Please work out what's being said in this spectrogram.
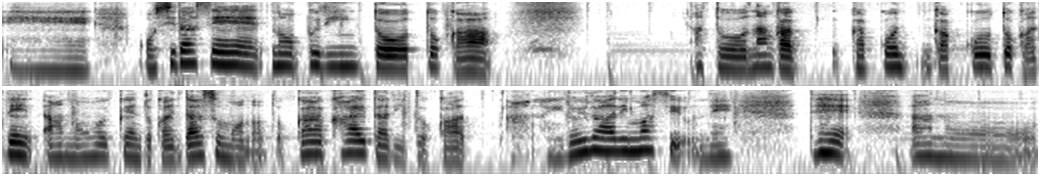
えーお知らせのプリントとかあとなんか学校学校とかであの保育園とかに出すものとか書いたりとかあのいろいろありますよね。であの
